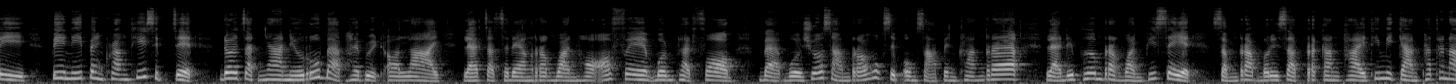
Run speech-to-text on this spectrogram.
ปี ปีนี้เป็นครั้งที่ 17โดยจัดงานในรูปแบบไฮบริดออนไลน์ และจัดแสดงรางวัล Hall of Fame บนแพลตฟอร์ม แบบ Virtual 360 องศาเป็นครั้งแรก และได้เพิ่มรางวัลพิเศษสำหรับบริษัทประกันภัยที่มีการพัฒนา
